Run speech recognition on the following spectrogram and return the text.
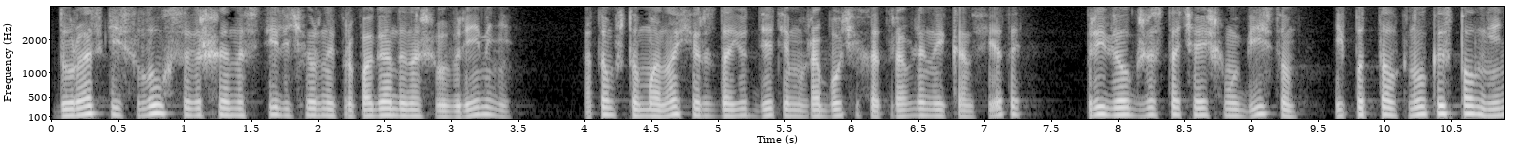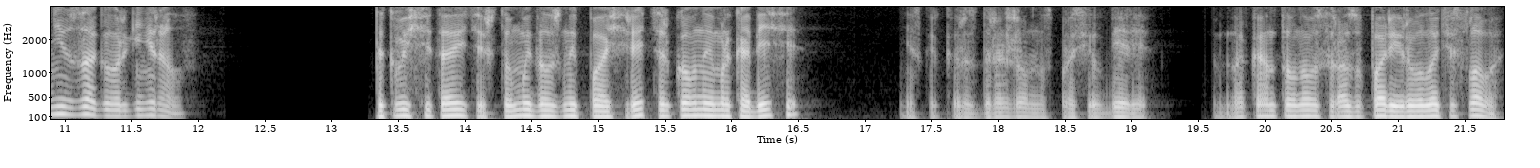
Дурацкий слух совершенно в стиле черной пропаганды нашего времени о том, что монахи раздают детям рабочих отравленные конфеты, привел к жесточайшим убийствам и подтолкнул к исполнению заговор генералов. «Так вы считаете, что мы должны поощрять церковное мракобесие?» Несколько раздраженно спросил Берия. Однако Антонова сразу парировал эти слова.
